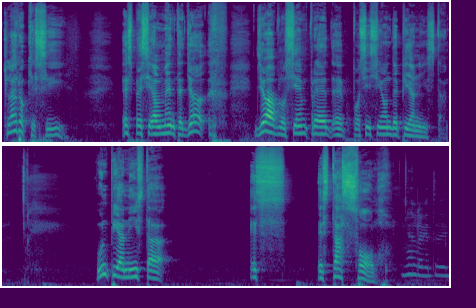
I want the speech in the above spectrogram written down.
Claro que sí. Especialmente, yo, yo hablo siempre de posición de pianista. Un pianista es, está solo. Es lo que tú dices.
